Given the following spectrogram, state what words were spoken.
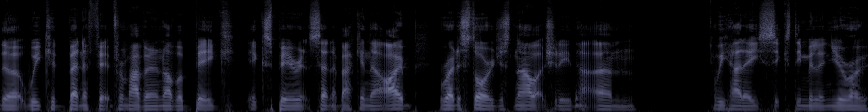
that we could benefit from having another big, experienced centre back in there. I read a story just now actually that um, we had a 60 million euro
